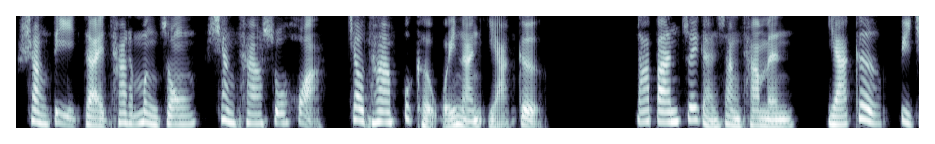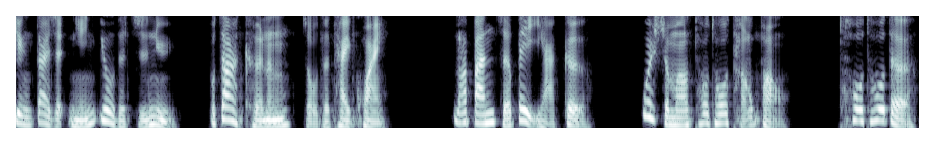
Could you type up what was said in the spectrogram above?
上帝在他的梦中向他说话，叫他不可为难雅各。拉班追赶上他们，雅各毕竟带着年幼的子女，不大可能走得太快。拉班责备雅各，为什么偷偷逃跑，偷偷的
